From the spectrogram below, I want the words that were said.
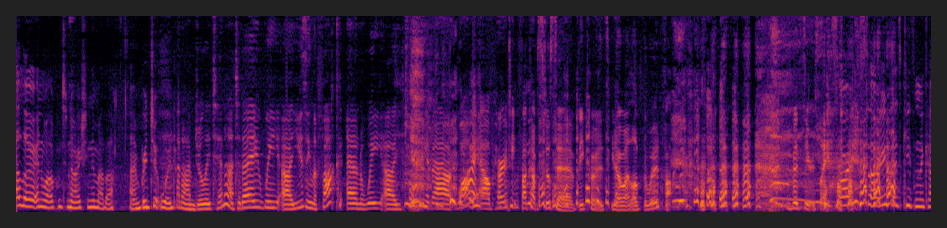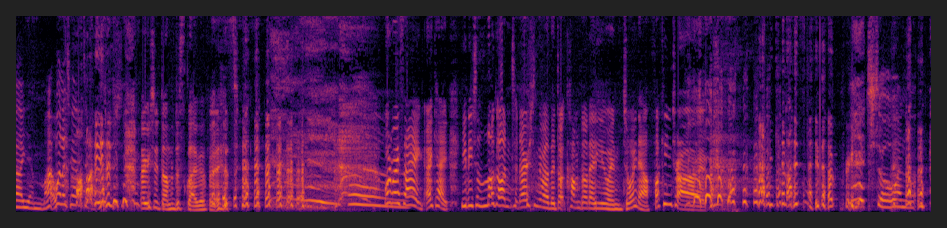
Hello and welcome to Nourishing the Mother. I'm Bridget Wood. And I'm Julie Tenner. Today we are using the fuck and we are talking about why our parenting fuck ups still serve because, you know, I love the word fuck. but seriously. Sorry, sorry, if there's kids in the car, you might want to turn it down. Maybe we should have done the disclaimer first. what am I saying? Okay, you need to log on to nourishingthemother.com.au and join our fucking tribe. Can I say that, Bridget? Sure, why not?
